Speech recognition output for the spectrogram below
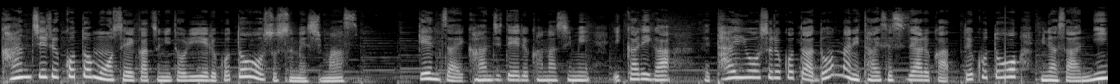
感じることも生活に取り入れることをお勧めします。現在感じている悲しみ、怒りが対応することはどんなに大切であるかということを皆さんに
